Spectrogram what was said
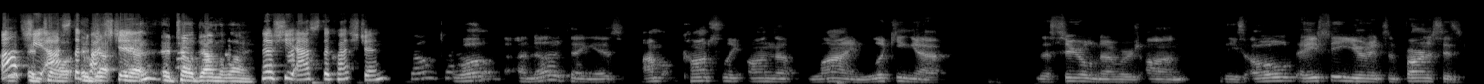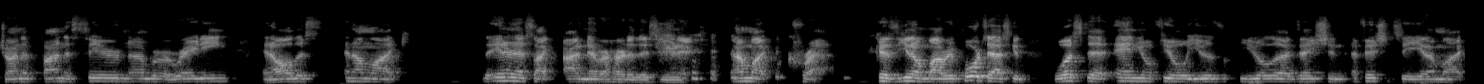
Ah, she asked the until- question. yeah, until down the line. no, she asked the question. Well. Well, another thing is I'm constantly on the line looking at the serial numbers on these old AC units and furnaces, trying to find a serial number, a rating, and all this. And I'm like, the internet's like, I've never heard of this unit. and I'm like, crap. Because, you know, my report's asking, what's the annual fuel use, utilization efficiency? And I'm like,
